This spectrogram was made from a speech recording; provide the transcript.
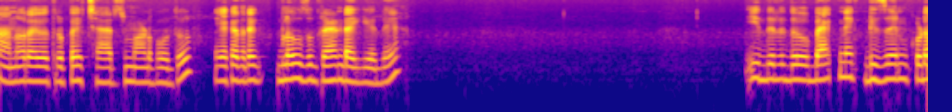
ನಾನ್ನೂರೈವತ್ತು ರೂಪಾಯಿ ಚಾರ್ಜ್ ಮಾಡ್ಬೋದು. ಯಾಕಂದರೆ ಬ್ಲೌಸು ಗ್ರ್ಯಾಂಡ್ ಆಗಿದೆ ಇದ್ರದ್ದು ಬ್ಯಾಕ್ ನೆಕ್ ಡಿಸೈನ್ ಕೂಡ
